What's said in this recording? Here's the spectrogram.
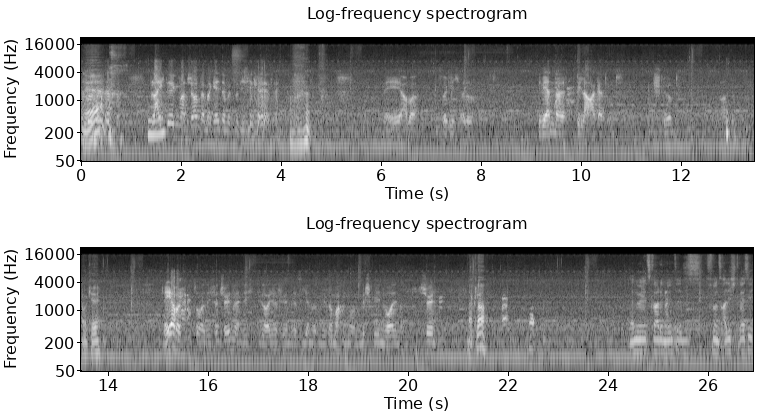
Ne? Ja? Vielleicht irgendwann schon, wenn wir Geld damit verdienen können. nee, aber ist wirklich, also... Die werden da belagert und gestürmt. Wahnsinn. Okay. Nee, aber es ist gut so. Also ich finde schön, wenn sich die Leute dafür interessieren, was wir so machen und mitspielen wollen. Schön. Na klar. Ja, nur jetzt gerade im Winter ist es für uns alle stressig.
